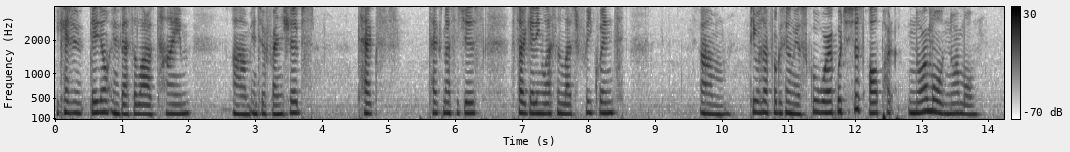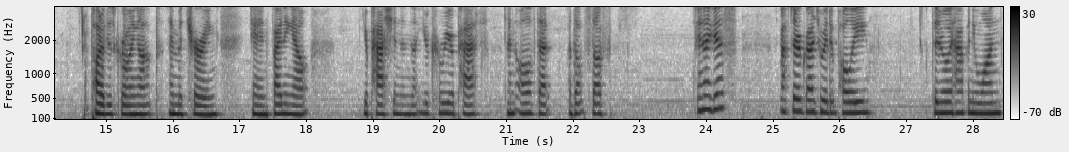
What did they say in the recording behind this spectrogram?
you can't, they don't invest a lot of time um, into friendships. Texts, text messages start getting less and less frequent. Um, people start focusing on their schoolwork, which is just all part, normal, normal part of just growing up and maturing and finding out your passion and your career path and all of that adult stuff and I guess after I graduated poly, didn't really have anyone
